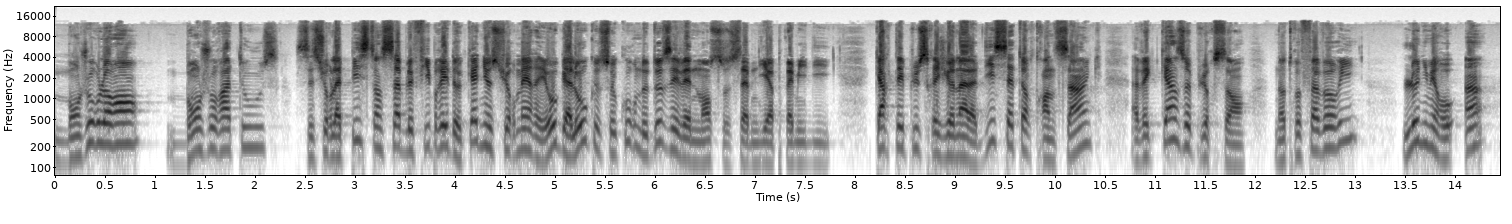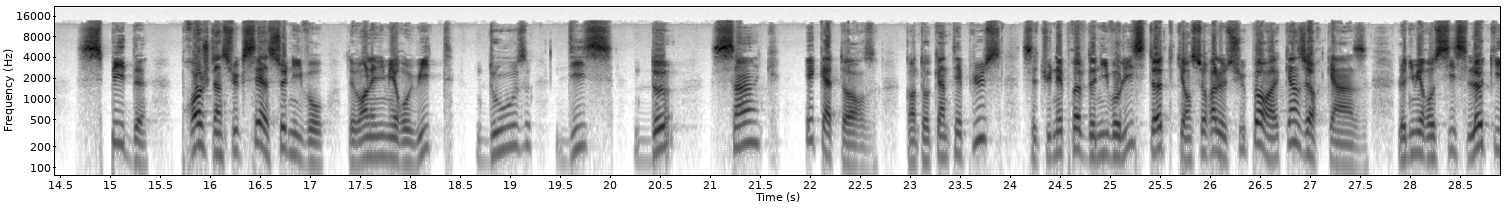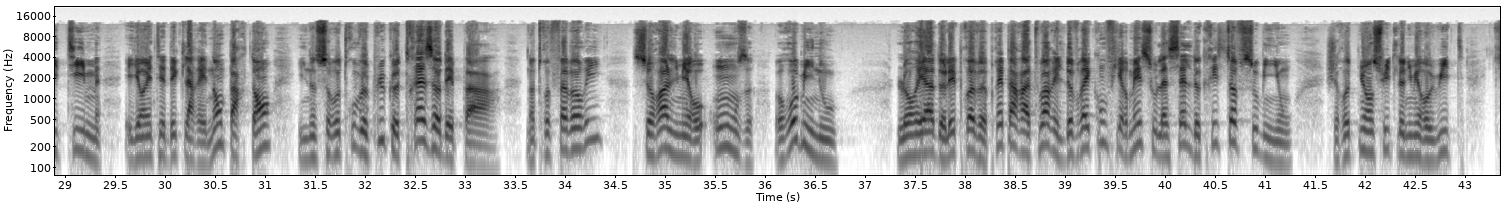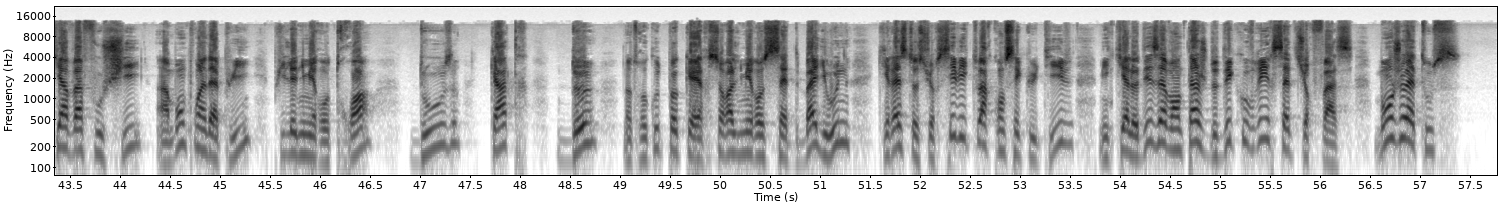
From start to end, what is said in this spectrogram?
Bonjour Laurent, bonjour à tous. C'est sur la piste en sable fibré de Cagnes-sur-Mer et au galop que se courent deux événements ce samedi après-midi. Quartet plus régional à 17h35 avec 15 Notre favori Le numéro 1, Speed, proche d'un succès à ce niveau, devant les numéros 8, 12, 10, 2, 5 et 14. Quant au Quintet Plus, c'est une épreuve de niveau listot qui en sera le support à 15h15. Le numéro 6, Lucky Team, ayant été déclaré non partant, il ne se retrouve plus que 13 au départ. Notre favori sera le numéro 11, Rominou. Lauréat de l'épreuve préparatoire, il devrait confirmer sous la selle de Christophe Soumillon. J'ai retenu ensuite le numéro 8, Kiavafushi, un bon point d'appui, puis les numéros 3, 12, 4, 2, notre coup de poker sera le numéro 7, Bayoun, qui reste sur six victoires consécutives, mais qui a le désavantage de découvrir cette surface. Bon jeu à tous.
